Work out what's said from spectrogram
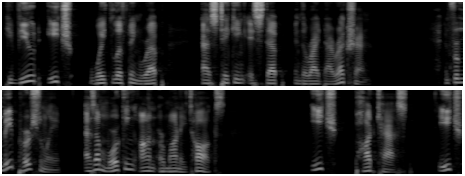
He viewed each weightlifting rep as taking a step in the right direction. And for me personally, as I'm working on Armani Talks, each podcast, each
